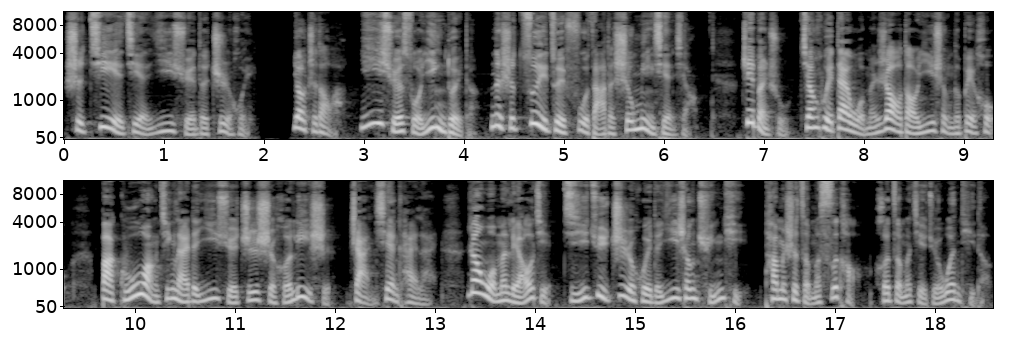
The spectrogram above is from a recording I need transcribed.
是借鉴医学的智慧。要知道啊，医学所应对的那是最最复杂的生命现象。这本书将会带我们绕到医生的背后，把古往今来的医学知识和历史展现开来。让我们了解极具智慧的医生群体，他们是怎么思考和怎么解决问题的，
